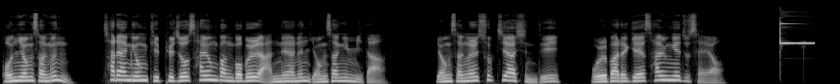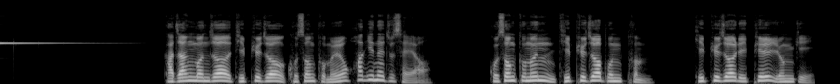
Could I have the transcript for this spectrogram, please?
본 영상은 차량용 디퓨저 사용 방법을 안내하는 영상입니다. 영상을 숙지하신 뒤 올바르게 사용해 주세요. 가장 먼저 디퓨저 구성품을 확인해 주세요. 구성품은 디퓨저 본품, 디퓨저 리필 용기,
